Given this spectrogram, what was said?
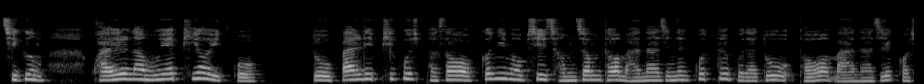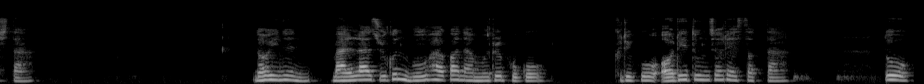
지금 과일나무에 피어 있고 또 빨리 피고 싶어서 끊임없이 점점 더 많아지는 꽃들보다도 더 많아질 것이다. 너희는 말라 죽은 무화과 나무를 보고 그리고 어리둥절했었다. 또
